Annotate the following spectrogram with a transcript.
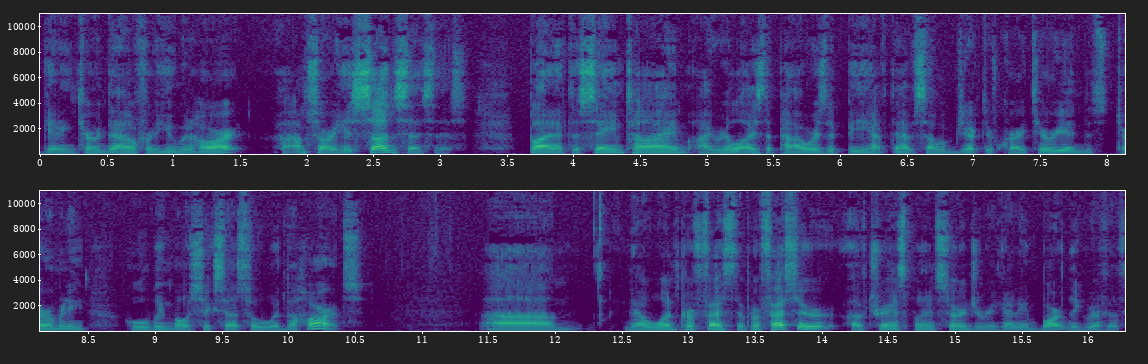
getting turned down for a human heart. Uh, I'm sorry, his son says this. But at the same time, I realize the powers that be have to have some objective criteria in determining who will be most successful with the hearts. Um, now, one professor, the professor of transplant surgery, a guy named Bartley Griffith,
